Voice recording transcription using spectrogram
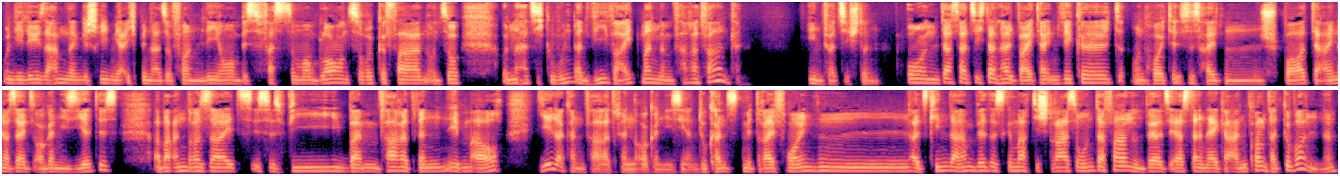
Und die Leser haben dann geschrieben, ja, ich bin also von Lyon bis fast zum Mont Blanc zurückgefahren und so. Und man hat sich gewundert, wie weit man mit dem Fahrrad fahren kann. In 40 Stunden. Und das hat sich dann halt weiterentwickelt und heute ist es halt ein Sport, der einerseits organisiert ist, aber andererseits ist es wie beim Fahrradrennen eben auch. Jeder kann ein Fahrradrennen organisieren. Du kannst mit drei Freunden, als Kinder haben wir das gemacht, die Straße runterfahren und wer als erster an der Ecke ankommt, hat gewonnen. Ne?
